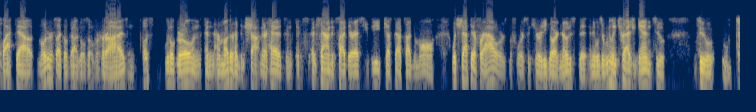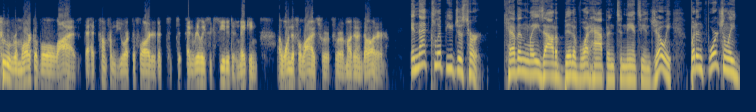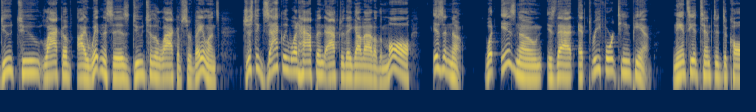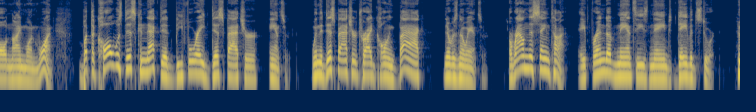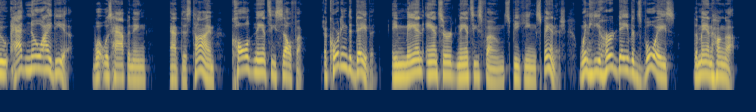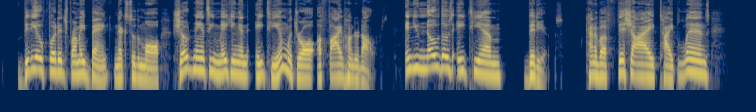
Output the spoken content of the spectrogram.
blacked out motorcycle goggles over her eyes. And both little girl and, and her mother had been shot in their heads and, and, and found inside their SUV just outside the mall, which sat there for hours before a security guard noticed it. And it was a really tragic end to to two remarkable lives that had come from New York to Florida to, to, and really succeeded in making a wonderful lives for, for a mother and daughter. In that clip you just heard, Kevin lays out a bit of what happened to Nancy and Joey, but unfortunately, due to lack of eyewitnesses, due to the lack of surveillance, just exactly what happened after they got out of the mall isn't known. What is known is that at 3:14 p.m., Nancy attempted to call 911. but the call was disconnected before a dispatcher answered. When the dispatcher tried calling back, there was no answer. Around this same time, a friend of Nancy's named David Stewart, who had no idea what was happening at this time, called Nancy's cell phone. According to David, a man answered Nancy's phone speaking Spanish. When he heard David's voice, the man hung up. Video footage from a bank next to the mall showed Nancy making an ATM withdrawal of $500. And you know those ATM videos, kind of a fisheye type lens.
